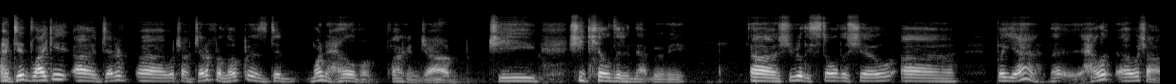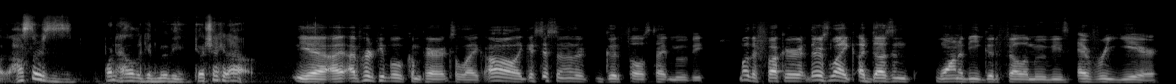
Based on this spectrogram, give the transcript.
I did like it. Uh Jennifer uh which one? Jennifer Lopez did one hell of a fucking job. She she killed it in that movie. Uh she really stole the show. Uh but yeah that hell uh, which one? Hustlers is one hell of a good movie. Go check it out. Yeah, I, I've heard people compare it to like, oh, like it's just another Goodfellas type movie. Motherfucker, there's like a dozen wannabe Goodfella movies every year.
